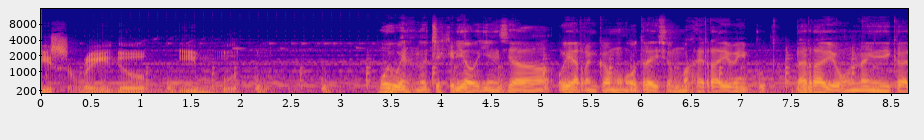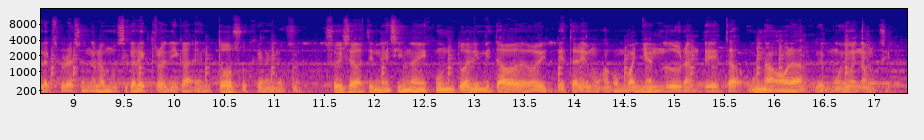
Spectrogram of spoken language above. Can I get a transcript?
is Radio Input. Muy buenas noches querida audiencia, hoy arrancamos otra edición más de Radio Input, la radio online dedicada a la exploración de la música electrónica en todos sus géneros. Soy Sebastián Encina y junto al invitado de hoy le estaremos acompañando durante esta una hora de muy buena música.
